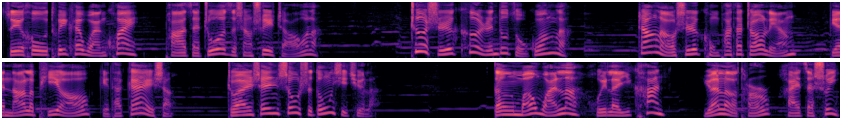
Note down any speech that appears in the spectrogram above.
最后推开碗筷，趴在桌子上睡着了。这时客人都走光了，张老师恐怕他着凉，便拿了皮袄给他盖上，转身收拾东西去了。等忙完了回来一看，袁老头还在睡。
